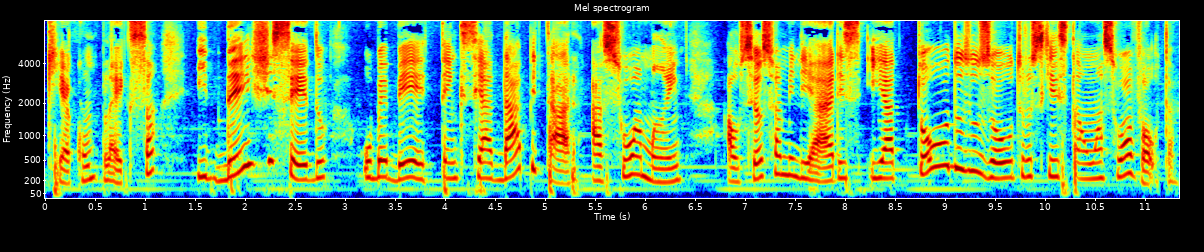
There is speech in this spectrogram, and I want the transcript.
que é complexa e desde cedo o bebê tem que se adaptar à sua mãe, aos seus familiares e a todos os outros que estão à sua volta.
